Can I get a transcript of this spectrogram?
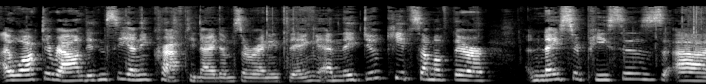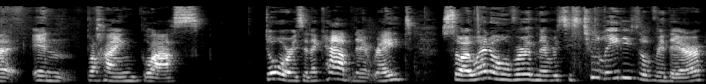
I walked around, didn't see any crafting items or anything. And they do keep some of their nicer pieces uh, in behind glass doors in a cabinet, right? So I went over and there was these two ladies over there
